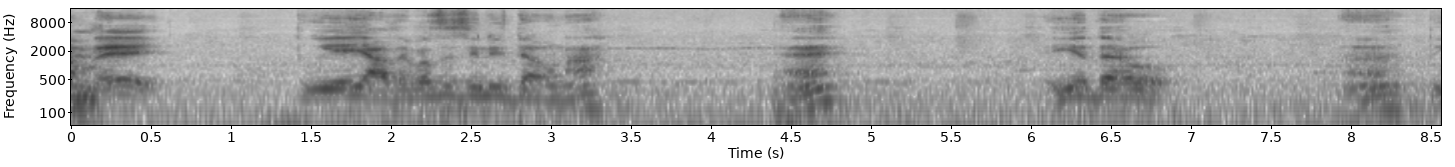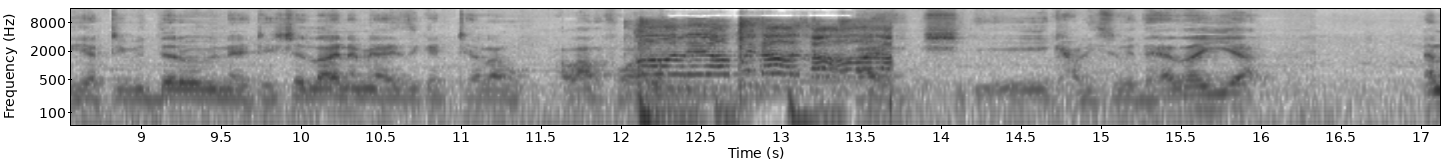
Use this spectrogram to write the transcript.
আমরে তুই এই আশেপাশে জিনিস দাও না হ্যাঁ? ইয়ে দেখো হ্যাঁ? তুই আর টিভির দের হবি না ঠিসে লাইন আমি আইজি কেটে হলাম আলার ফল খালি শুয়ে দেখা যায় ইয়া। এন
